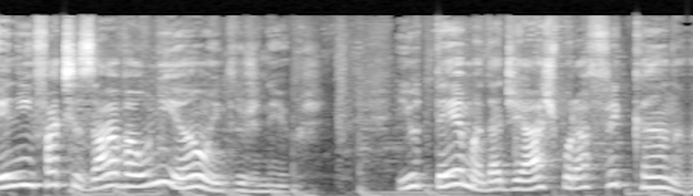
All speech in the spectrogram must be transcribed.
Ele enfatizava a união entre os negros e o tema da diáspora africana.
